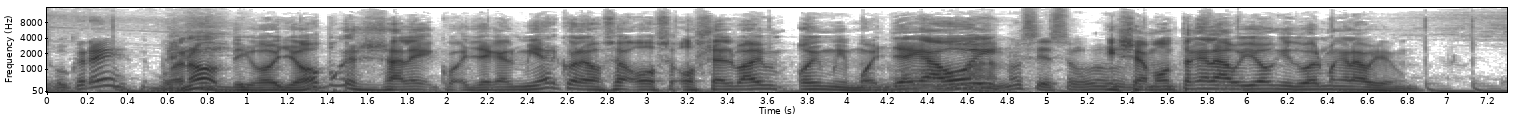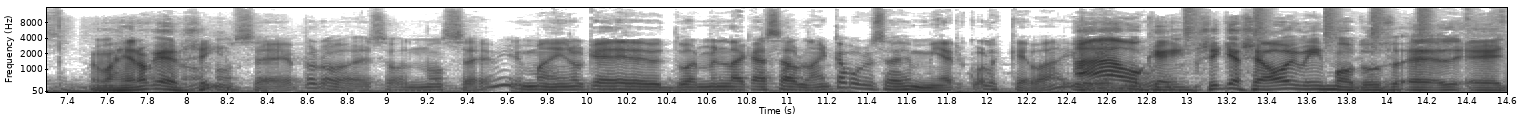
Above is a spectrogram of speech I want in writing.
¿Tú crees? Bueno, digo yo, porque si sale, llega el miércoles, o sea, o, o se va hoy, hoy mismo. Él llega No, hoy mano, si eso- y se monta en el avión y duerme en el avión. Me imagino que sí. No sé, pero eso no sé. Me imagino que duerme en la Casa Blanca porque eso es el miércoles que va. Ah, ok. Sí, que se va hoy mismo. Tú, eh, eh,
